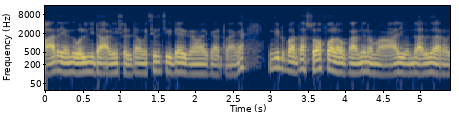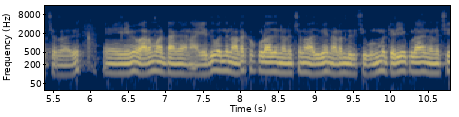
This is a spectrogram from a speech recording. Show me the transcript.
பாரதி வந்து ஒழிஞ்சிட்டா அப்படின்னு சொல்லிட்டு அவங்க சிரிச்சுக்கிட்டே இருக்கிற மாதிரி காட்டுறாங்க. இங்கிட்டு பார்த்தா சோஃபாவில் உட்காந்து நம்ம ஆதி வந்து அழுக ஆரம்பிச்சிடுறாரு. இனிமேல் வரமாட்டாங்க. நான் எது வந்து நடக்கக்கூடாதுன்னு நினச்சனோ அதுவே நடந்துருச்சு. உண்மை தெரியக்கூடாதுன்னு நினச்சி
